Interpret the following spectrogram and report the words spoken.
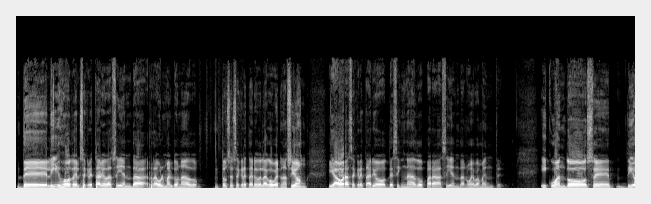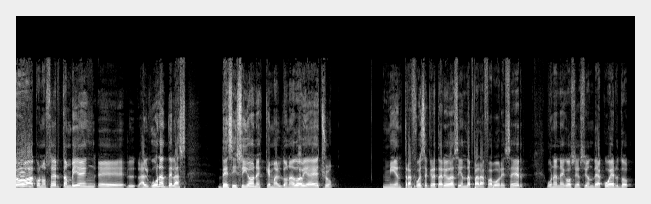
del hijo del secretario de Hacienda, Raúl Maldonado, entonces secretario de la Gobernación y ahora secretario designado para Hacienda nuevamente. Y cuando se dio a conocer también eh, algunas de las decisiones que Maldonado había hecho mientras fue secretario de Hacienda para favorecer una negociación de acuerdo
